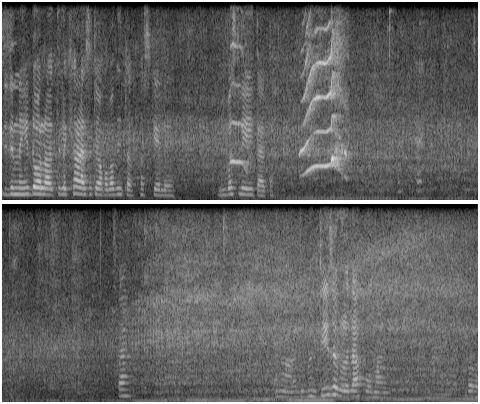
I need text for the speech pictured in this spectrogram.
दिदीनं ही डोला तिला खेळायसाठी बघा बघितलं केलं केलंय बसली इथं आता. काय? हां म्हणती सगळं दाखव मला. बघा.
